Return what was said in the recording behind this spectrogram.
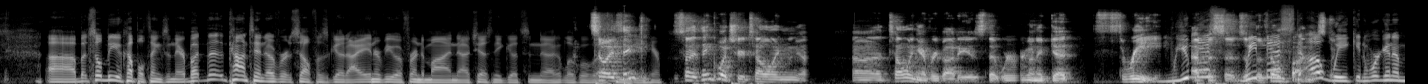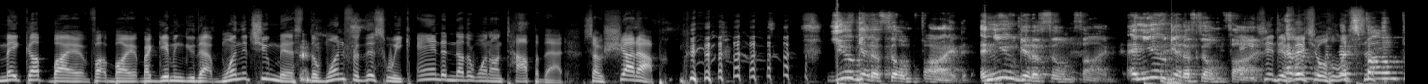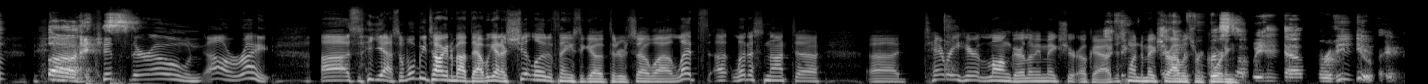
Uh, but still be a couple things in there. But the content over itself is good. I interview a friend of mine, uh, Chesney Goodson, uh, local. So uh, I think here. so. I think what you're telling uh, telling everybody is that we're going to get three You episodes missed. We the missed film a week, and we're gonna make up by by by giving you that one that you missed, the one for this week, and another one on top of that. So shut up. You get a film find, and you get a film find, and you get a film find. Each individual Everyone gets film finds. Gets their own. All right. Uh, so yeah, so we'll be talking about that. We got a shitload of things to go through. So uh, let's uh, let us not uh, tarry here longer. Let me make sure. Okay, I just wanted to make sure I was recording. We have a review, right?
